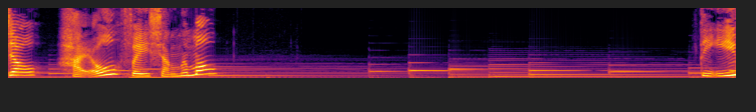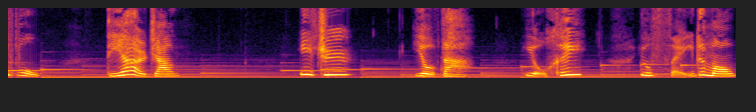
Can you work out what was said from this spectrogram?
教海鸥飞翔的猫。第一部，第二章，一只又大又黑又肥的猫。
